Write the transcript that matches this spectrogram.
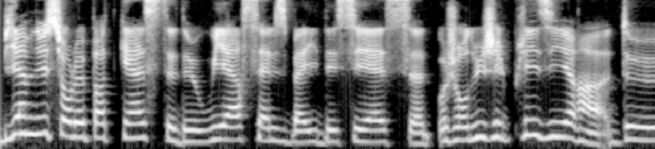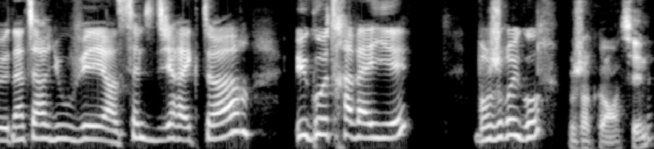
Bienvenue sur le podcast de We Are Sales by DCS. Aujourd'hui, j'ai le plaisir d'interviewer un sales director, Hugo Travaillé. Bonjour Hugo. Bonjour Corentine.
